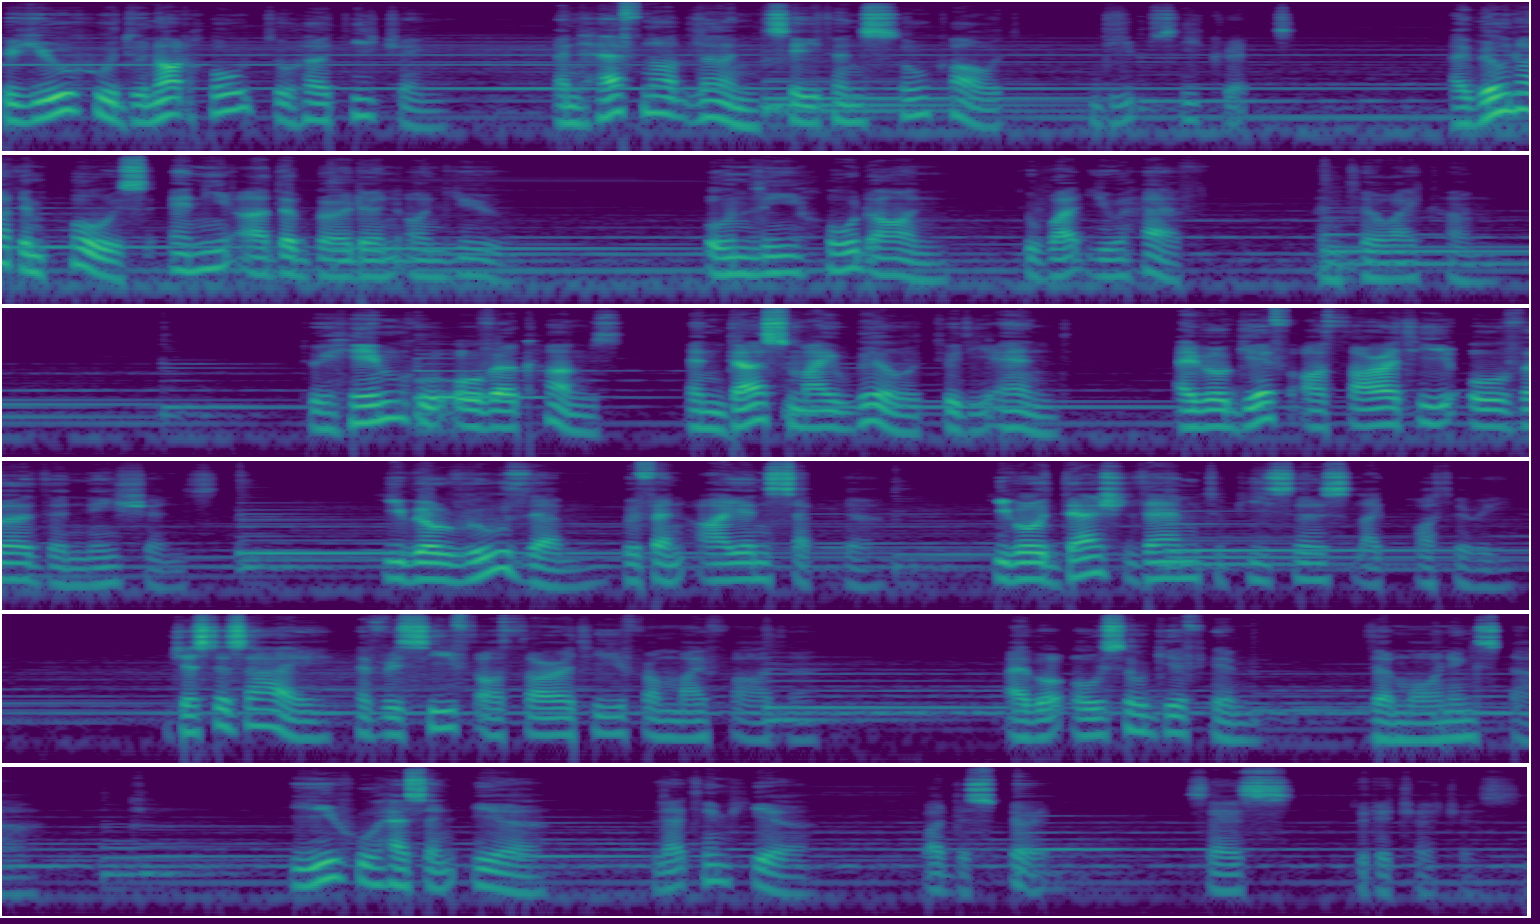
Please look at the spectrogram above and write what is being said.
to you who do not hold to her teaching, and have not learned Satan's so called deep secrets, I will not impose any other burden on you. Only hold on to what you have until I come. To him who overcomes and does my will to the end, I will give authority over the nations. He will rule them with an iron scepter. He will dash them to pieces like pottery. Just as I have received authority from my Father, I will also give him the morning star. He who has an ear, let him hear what the Spirit says to the churches.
